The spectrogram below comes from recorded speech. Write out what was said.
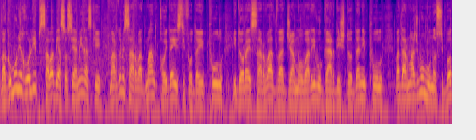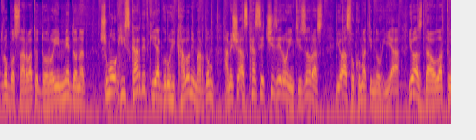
ба гумони ғолиб сабаби асосӣ ҳамин аст ки мардуми сарватманд қоидаи истифодаи пул идораи сарват ва ҷамъовариву гардиш додани пул ва дар маҷмӯъ муносиботро бо сарвату дороӣ медонад шумо ҳис кардед ки як гурӯҳи калони мардум ҳамеша аз касе чизеро интизор аст ё аз ҳукумати ноҳия ё аз давлату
